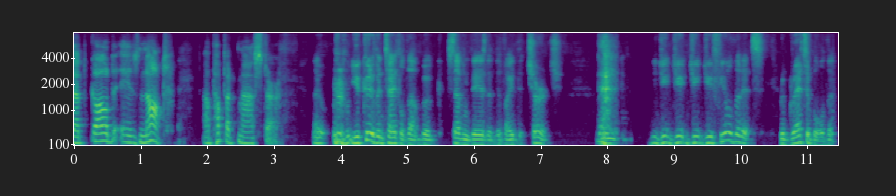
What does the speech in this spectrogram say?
that God is not a puppet master. Now, you could have entitled that book Seven Days That Divide the Church. do, do, do, do you feel that it's regrettable that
